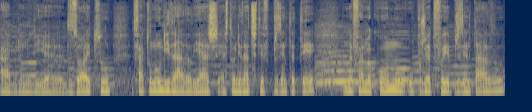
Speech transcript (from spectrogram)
abre no dia 18, de facto, uma unidade. Aliás, esta unidade esteve presente até na forma como o projeto foi apresentado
